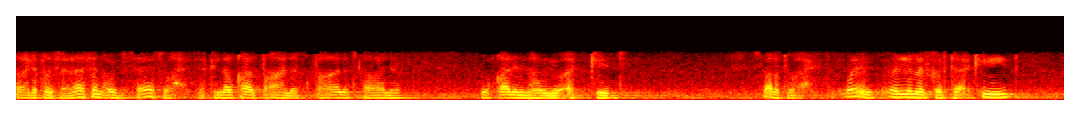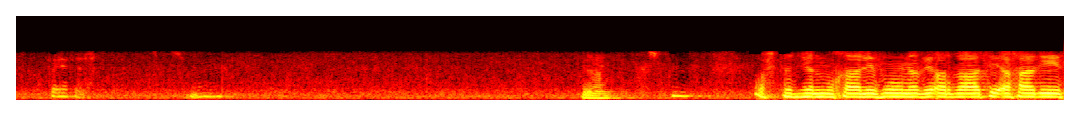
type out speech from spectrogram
طالق ثلاثا أو بالثلاث واحد لكن لو قال طالق طالق طالق وقال إنه يؤكد صارت واحد. وإن لم يذكر تأكيد فهي ثلاث نعم. واحتج المخالفون بأربعة أحاديث.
